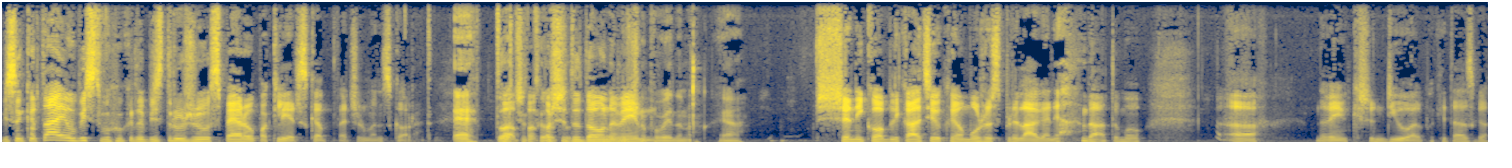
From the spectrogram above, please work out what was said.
mislim, ker ta je v bistvu, kot da bi združil Sparrow pa Clear skup, več ali manj skoraj. Eh, točno. Pa, pa, pa še dodal, ne vem. Povedano, ja. Še neko aplikacijo, ki jo možeš prilaganja datumov. Uh, ne vem, kakšen div ali pa kitajska.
